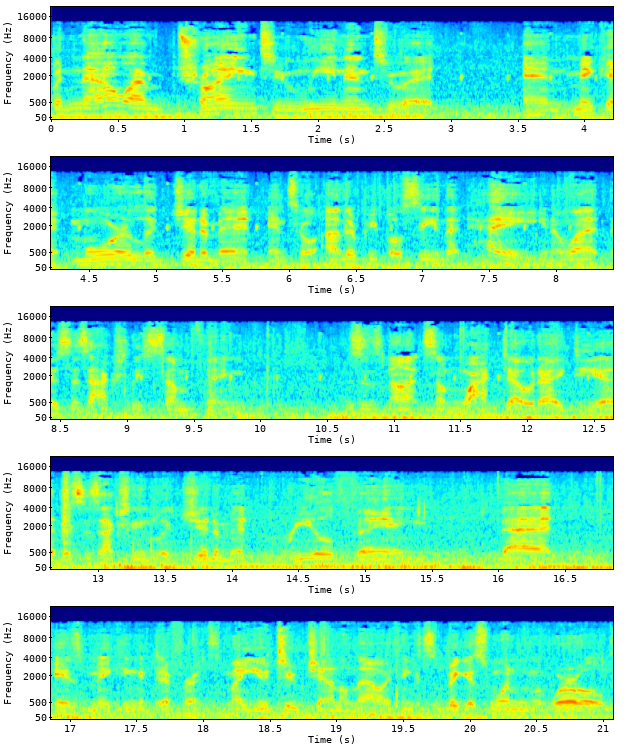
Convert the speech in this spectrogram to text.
but now i'm trying to lean into it and make it more legitimate and so other people see that hey you know what? This is actually something. This is not some whacked out idea. This is actually a legitimate real thing that is making a difference. My youtube channel now i think it's the biggest one in the world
